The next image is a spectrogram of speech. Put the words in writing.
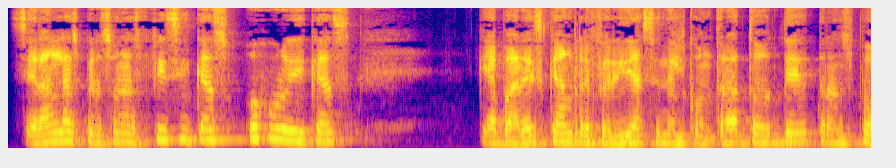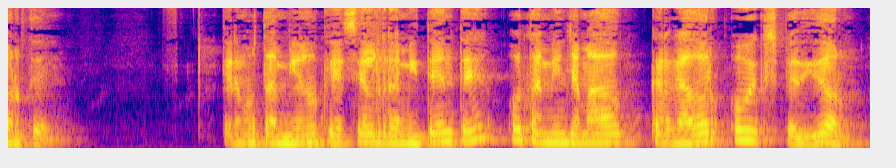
serán las personas físicas o jurídicas que aparezcan referidas en el contrato de transporte. Tenemos también lo que es el remitente o también llamado cargador o expedidor.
